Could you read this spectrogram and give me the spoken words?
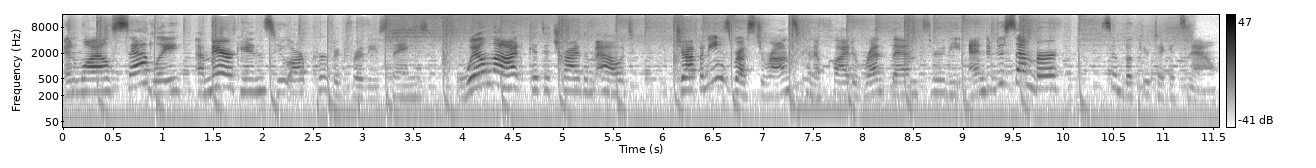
and while sadly, Americans who are perfect for these things will not get to try them out, Japanese restaurants can apply to rent them through the end of December, so book your tickets now.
